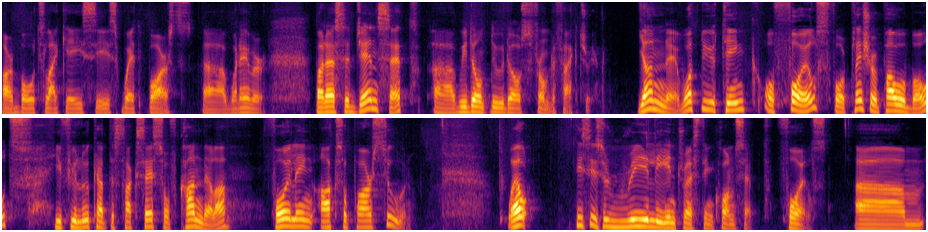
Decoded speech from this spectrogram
our boats like ACs, wet bars, uh, whatever. But as a genset, uh, we don't do those from the factory. Janne, what do you think of foils for pleasure powerboats if you look at the success of Candela foiling Axopar soon? Well, this is a really interesting concept, foils. Um,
